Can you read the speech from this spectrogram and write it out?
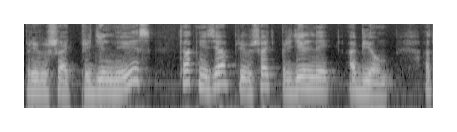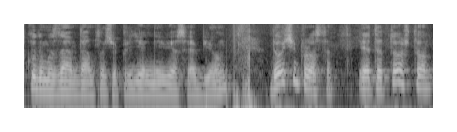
превышать предельный вес, так нельзя превышать предельный объем. Откуда мы знаем в данном случае предельный вес и объем? Да очень просто. Это то, что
